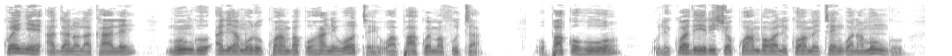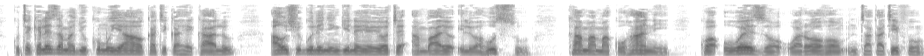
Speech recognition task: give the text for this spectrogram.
Kwenye agano la kale mungu aliamuru kwamba kuhani wote wapakwe mafuta. Upako huo ulikuwa dhihirisho kwamba walikuwa wametengwa na mungu kutekeleza majukumu yao katika hekalu au shughuli nyingine yoyote ambayo iliwahusu kama makuhani kwa uwezo wa roho mtakatifu.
